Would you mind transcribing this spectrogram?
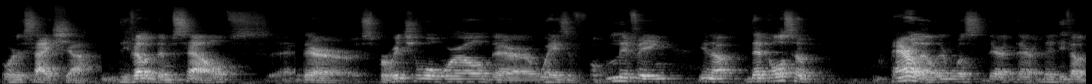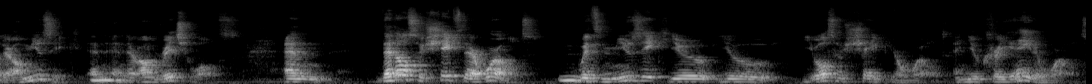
or the Saisha, develop themselves, their spiritual world, their ways of, of living, you know, that also parallel, there was their, their, they developed their own music and, and their own rituals, and that also shapes their world. Mm. With music, you you you also shape your world and you create a world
